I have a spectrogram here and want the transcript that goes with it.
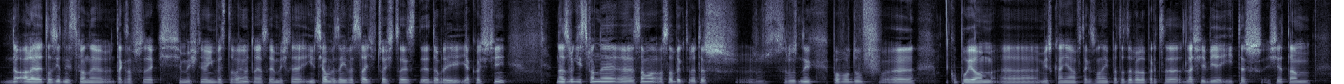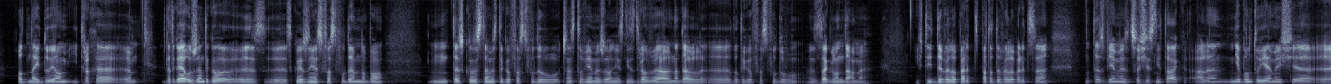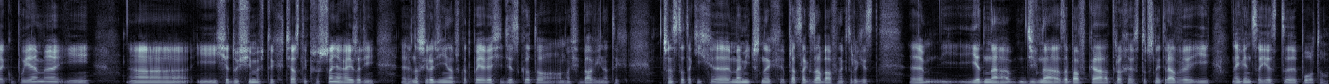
no ale to z jednej strony, tak zawsze jak się myśli o inwestowaniu, to ja sobie myślę i chciałbym zainwestować w coś, co jest dobrej jakości. No, z drugiej strony e, są osoby, które też z różnych powodów e, kupują mieszkania w tak zwanej patodeweloperce dla siebie i też się tam odnajdują i trochę, dlatego ja użyłem tego e, skojarzenia z fast foodem, no bo mm, też korzystamy z tego fast foodu, często wiemy, że on jest niezdrowy, ale nadal e, do tego fast foodu zaglądamy. I w tej deweloper, patodeweloperce no też wiemy, coś jest nie tak, ale nie buntujemy się, e, kupujemy i, i się dusimy w tych ciasnych przestrzeniach, a jeżeli w naszej rodzinie na przykład pojawia się dziecko, to ono się bawi na tych często takich e, memicznych placach zabaw, na których jest e, jedna dziwna zabawka, trochę sztucznej trawy i najwięcej jest e, płotu.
